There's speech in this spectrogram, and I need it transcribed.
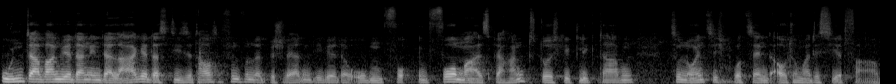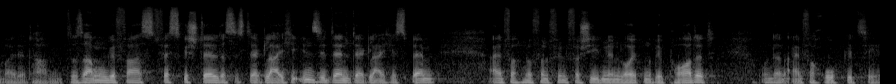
Und da waren wir dann in der Lage, dass diese 1500 Beschwerden, die wir da oben vor, im Vormals per Hand durchgeklickt haben, zu 90 Prozent automatisiert verarbeitet haben. Zusammengefasst, festgestellt, das ist der gleiche Incident, der gleiche Spam, einfach nur von fünf verschiedenen Leuten reportet und dann einfach hochgezählt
